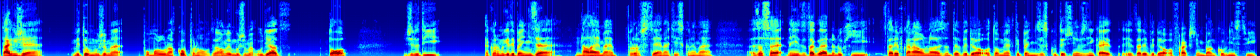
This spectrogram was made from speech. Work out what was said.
takže my to můžeme pomalu nakopnout. Jo? My můžeme udělat to, že do té ekonomiky ty peníze naléme, prostě natiskneme Zase není to takhle jednoduchý. Tady v kanálu naleznete video o tom, jak ty peníze skutečně vznikají. Je tady video o frakčním bankovnictví,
